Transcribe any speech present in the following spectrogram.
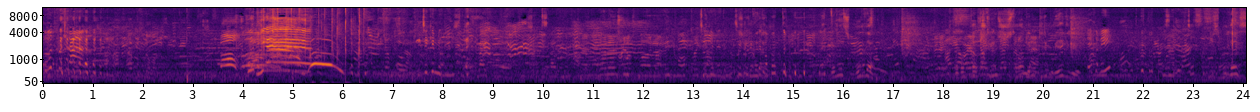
Goed gedaan! Goed, yeah! Oh, check in met dienst. Met hem. Check in met de rabatten. McDonald's burada. Sokakta çıkmış, sonra dönüp gidip buraya giriyor. Biz nereye gideceğiz? Biz buradayız.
